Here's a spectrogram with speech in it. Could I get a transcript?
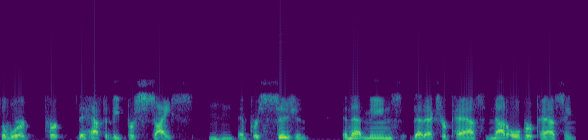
the word? Per, they have to be precise mm-hmm. and precision, and that means that extra pass, not overpassing,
